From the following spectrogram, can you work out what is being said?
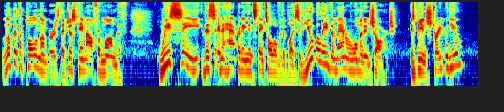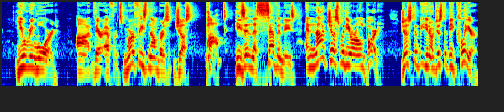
Look at the poll numbers that just came out from Monmouth. We see this in happening in states all over the place. If you believe the man or woman in charge is being straight with you, you reward uh, their efforts. Murphy's numbers just popped. He's in the 70s, and not just with your own party. Just to be, you know, just to be clear,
